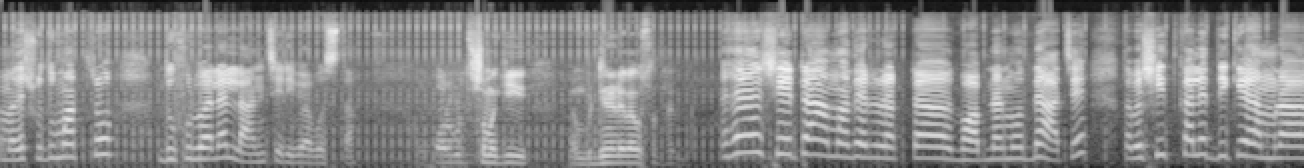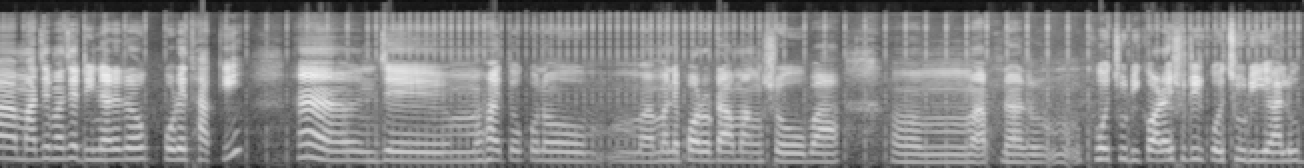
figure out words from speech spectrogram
আমাদের শুধুমাত্র দুপুরবেলার লাঞ্চেরই ব্যবস্থা। পরবর্তী সময় কি ডিনারের ব্যবস্থা থাকবে? হ্যাঁ সেটা আমাদের একটা ভাবনার মধ্যে আছে। তবে শীতকালের দিকে আমরা মাঝে মাঝে ডিনারেরও করে থাকি। হ্যাঁ যে হয়তো কোনো মানে পরোটা, মাংস বা আপনার কচুরি, কড়াইশুটির কচুরি, আলুর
